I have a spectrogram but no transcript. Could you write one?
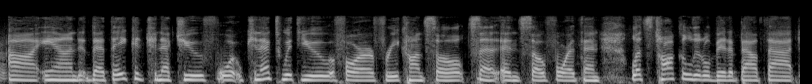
uh, and that they could connect you for connect with you for free consults and, and so forth. And let's talk a little bit about that.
